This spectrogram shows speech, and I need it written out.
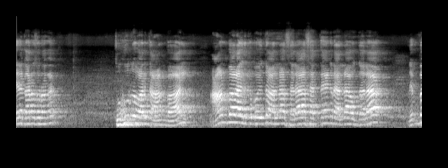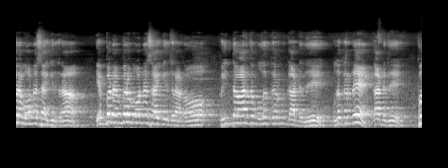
ஏன காரணம் சொல்கிறாங்க துஹுர் வார்த்தை ஆண்பால். ஆண்பாலாக இருக்க போய் தான் அல்லாஹ் சலாசத்தேங்கிற அல்லாஹ் தாலா நெம்பரை மோனஸ் ஆக்கியிருக்கிறான். எப்போ நம்பரை மோனஸ் ஆக்கியிருக்கிறானோ இப்போ இந்த வார்த்தை முதற்கரன் காட்டுது. முதற்கரனே காட்டுது. இப்போ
